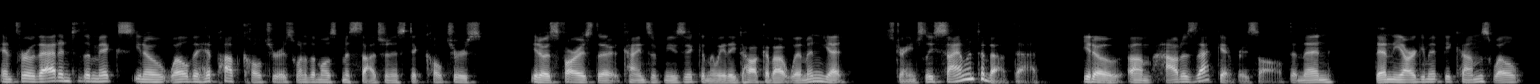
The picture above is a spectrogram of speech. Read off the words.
and throw that into the mix. You know, well, the hip hop culture is one of the most misogynistic cultures, you know, as far as the kinds of music and the way they talk about women, yet strangely silent about that. You know, um, how does that get resolved? And then then the argument becomes, well,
